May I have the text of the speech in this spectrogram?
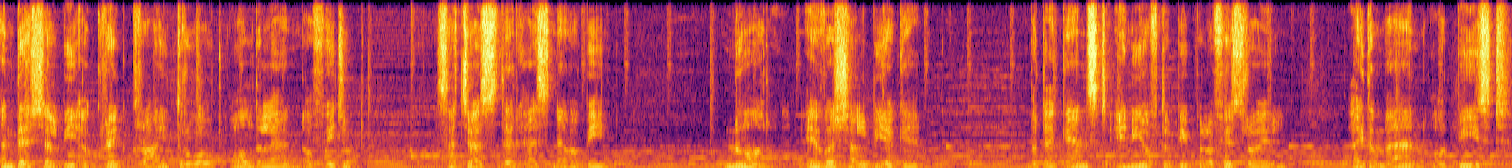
And there shall be a great cry throughout all the land of Egypt, such as there has never been, nor ever shall be again. But against any of the people of Israel, either man or beast,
